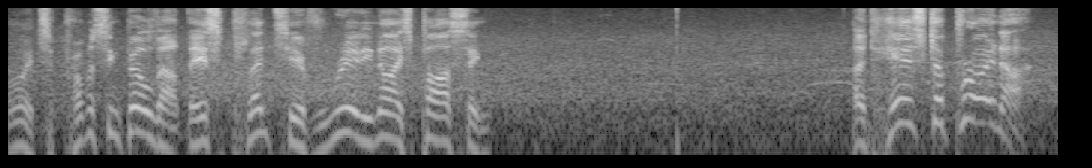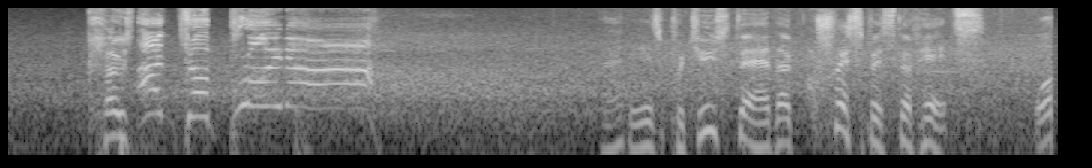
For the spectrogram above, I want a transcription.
Oh, it's a promising build-up, this. Plenty of really nice passing. And here's De Bruyne. Close. And De Bruyne! And he has produced there the crispest of hits. What?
